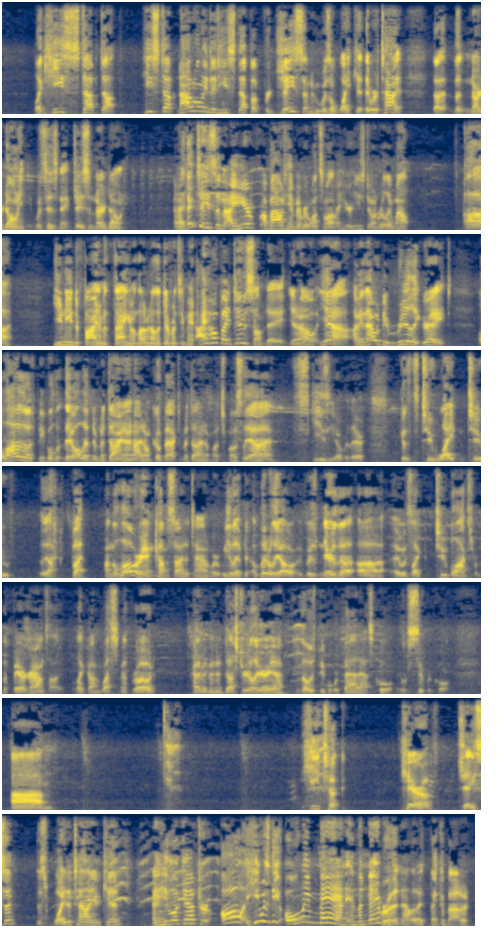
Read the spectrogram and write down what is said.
like, he stepped up. He stepped, not only did he step up for Jason, who was a white kid, they were Italian. The, the Nardoni was his name, Jason Nardoni. And I think Jason, I hear about him every once in a while, and I hear he's doing really well. Uh, you need to find him and thank him and let him know the difference he made. I hope I do someday, you know? Yeah, I mean, that would be really great. A lot of those people, they all lived in Medina, and I don't go back to Medina much. Mostly I uh, skeezy over there because it's too white and too. Ugh. But on the lower income side of town where we lived, uh, literally, it was near the, uh, it was like two blocks from the fairgrounds, uh, like on West Smith Road, kind of in an industrial area. Those people were badass cool. It was super cool. Um, he took care of Jason, this white Italian kid, and he looked after all. He was the only man in the neighborhood. Now that I think about it,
